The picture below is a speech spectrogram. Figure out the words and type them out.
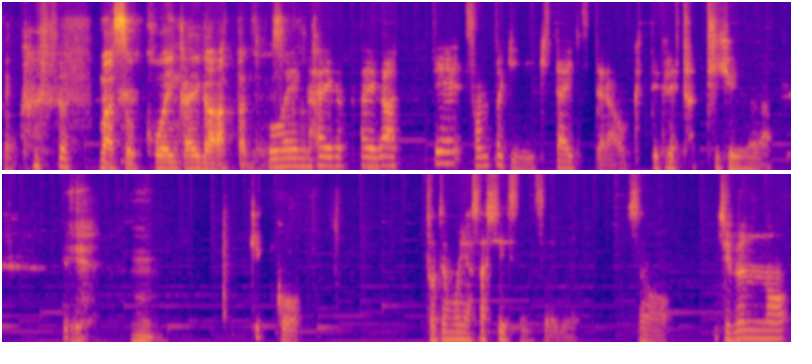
まあそう、講演会があったんだよね。講演会が会があって、その時に行きたいって言ったら送ってくれたっていうのが、方えうん。結構、とても優しい先生で、その、自分の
